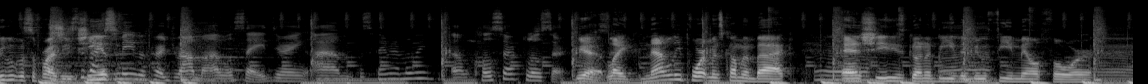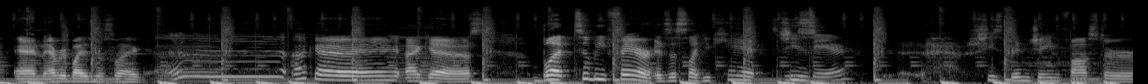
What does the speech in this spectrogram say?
I. People can surprise She you. She surprised is. me with her drama. I will say during um, what's the name of that movie? Um, Closer, Closer. Yeah, Closer. like Natalie Portman's coming back, Mm. and she's gonna be the new female Thor, and everybody's just like, "Uh, okay, I guess. But to be fair, it's just like you can't. To be She's fair. she's been Jane Foster.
